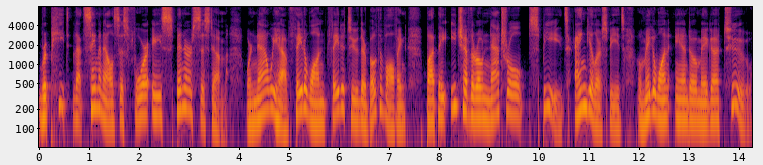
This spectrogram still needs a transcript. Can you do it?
repeat that same analysis for a spinner system, where now we have theta 1, theta 2, they're both evolving, but they each have their own natural speeds, angular speeds, omega 1 and omega 2.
